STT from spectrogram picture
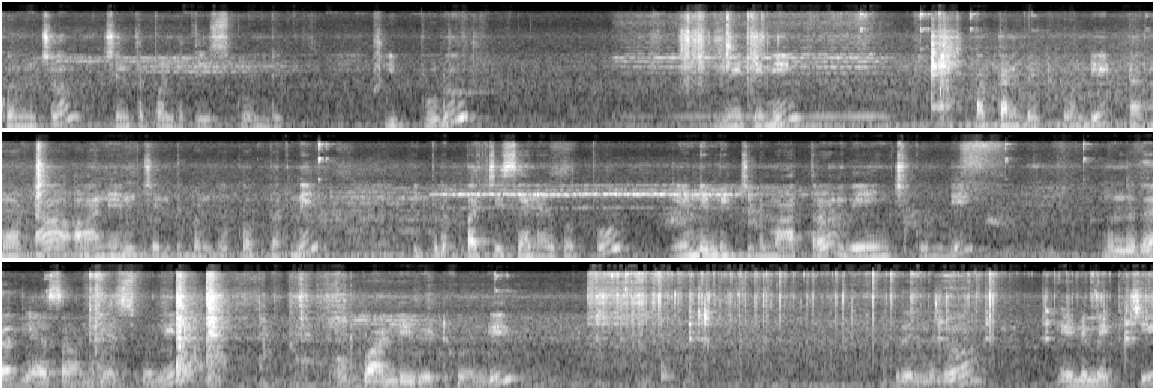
కొంచెం చింతపండు తీసుకోండి. ఇప్పుడు వీటిని పక్కన పెట్టుకోండి. టమోటా ఆనియన్ చింతపండు కొబ్బరిని. ఇప్పుడు పచ్చిశనగపప్పు ఎండుమిర్చిని మాత్రం వేయించుకోండి. ముందుగా గ్యాస్ ఆన్ చేసుకొని బాండీ పెట్టుకోండి. ఇప్పుడు ఇందులో ఎండుమిర్చి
